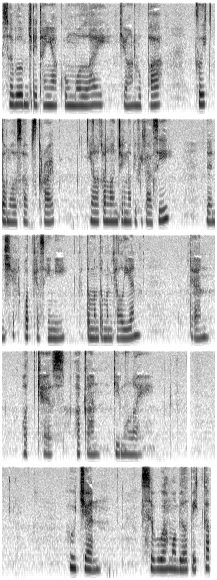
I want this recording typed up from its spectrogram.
Sebelum ceritanya aku mulai, jangan lupa klik tombol subscribe, nyalakan lonceng notifikasi, dan share podcast ini ke teman-teman kalian. Dan podcast akan dimulai. Hujan. Sebuah mobil pickup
